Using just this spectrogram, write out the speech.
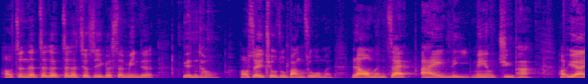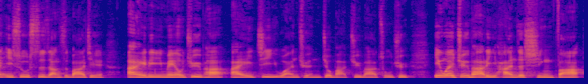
好，真的，这个这个就是一个生命的源头。好，所以求主帮助我们，让我们在爱里没有惧怕。好，约翰一书四章十八节，爱里没有惧怕，爱既完全，就把惧怕除去，因为惧怕里含着刑罚。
